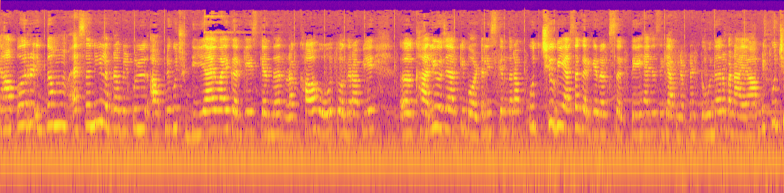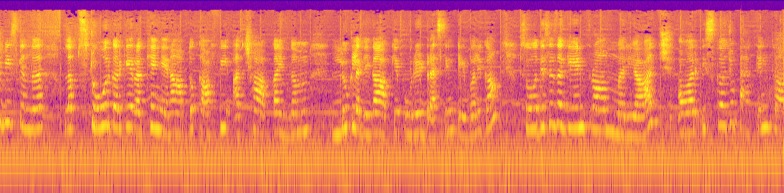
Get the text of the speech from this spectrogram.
यहाँ पर एकदम ऐसा नहीं लग रहा बिल्कुल आपने कुछ डीआईवाई करके इसके अंदर रखा हो तो अगर आप ये खाली हो जाए आपकी बॉटल इसके अंदर आप कुछ भी ऐसा करके रख सकते हैं, जैसे कि आपने अपना टोनर बनाया, आपने कुछ भी इसके अंदर मतलब स्टोर करके रखेंगे ना, आप तो काफ़ी अच्छा आपका एकदम लुक लगेगा आपके पूरे ड्रेसिंग टेबल का। So this is again from Maryaj और इसका जो पैकिंग था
